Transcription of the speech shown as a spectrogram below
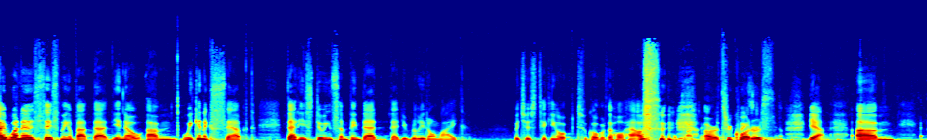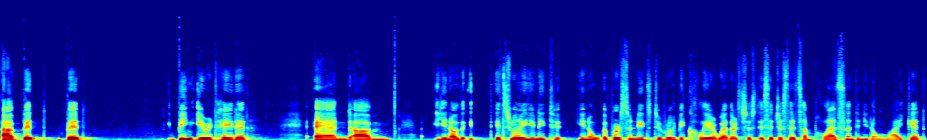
I want to say something about that. You know, um, we can accept that he's doing something that, that you really don't like, which is taking o- took over the whole house or three quarters. Yeah. Um, uh, but, but being irritated and um, you know it, it's really you need to you know a person needs to really be clear whether it's just is it just that it's unpleasant and you don't like it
